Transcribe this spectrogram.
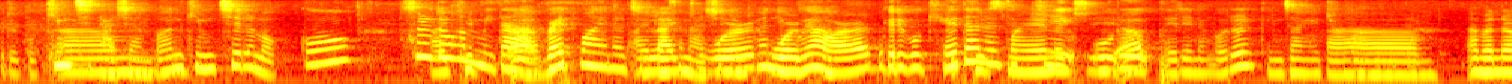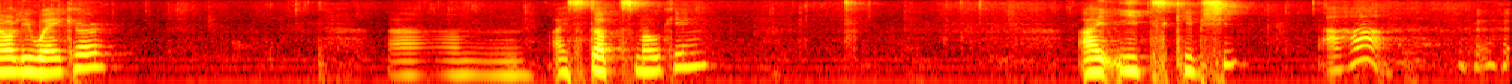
그리고 김치 다시 Um, 한번 김치를 먹고 술도 I keep, 합니다. uh, 레드 와인을 I 즐겨서 like to 마시는 work, work 편이고요. hard. 그리고 계단을 keeps my 특히 energy 오르 up. 내리는 거를 굉장히 좋아합니다. Um, I'm an early waker. Um, I stopped smoking. I eat kimchi. 아하.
